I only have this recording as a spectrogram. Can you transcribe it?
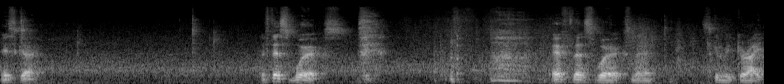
Let's go. If this works. if this works, man. It's going to be great.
